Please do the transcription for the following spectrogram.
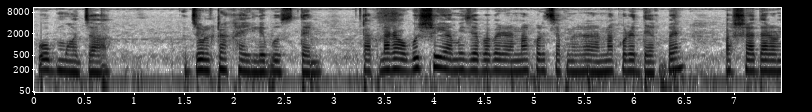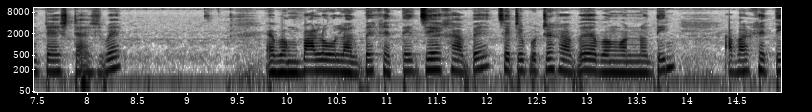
খুব মজা। জলটা খাইলে বুঝতেন। তো আপনারা অবশ্যই আমি যেভাবে রান্না করেছি, আপনারা রান্না করে দেখবেন। অসাধারণ টেস্ট আসবে। এবং ভালোও লাগবে খেতে। যে খাবে চেটেপুটে খাবে এবং অন্য দিন আবার খেতে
